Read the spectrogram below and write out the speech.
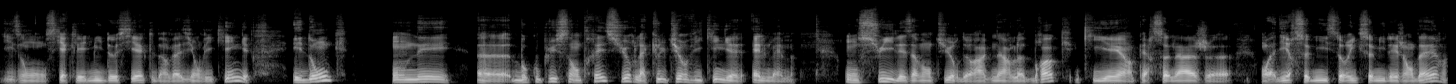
disons, siècle et demi, deux siècles d'invasion viking, et donc on est euh, beaucoup plus centré sur la culture viking elle-même. On suit les aventures de Ragnar Lodbrok, qui est un personnage, euh, on va dire, semi-historique, semi-légendaire,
